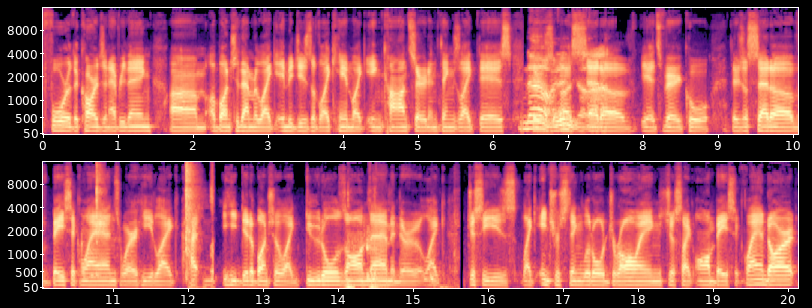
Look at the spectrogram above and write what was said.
for the cards and everything um a bunch of them are like images of like him like in concert and things like this no there's a know set that. of yeah it's very cool there's a set of basic lands where he like ha- he did a bunch of like doodles on them and they're like just these like interesting little drawings just like on basic land art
